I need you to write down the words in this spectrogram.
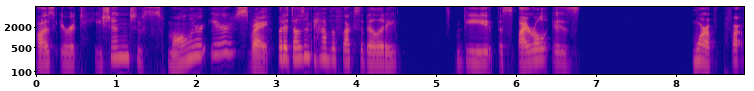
cause irritation to smaller ears. right. but it doesn't have the flexibility. the The spiral is more far,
